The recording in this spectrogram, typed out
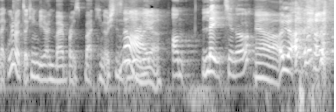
like we're not talking behind Barbara's back. You know, she's No, yeah. on late. You know, Yeah, yeah.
